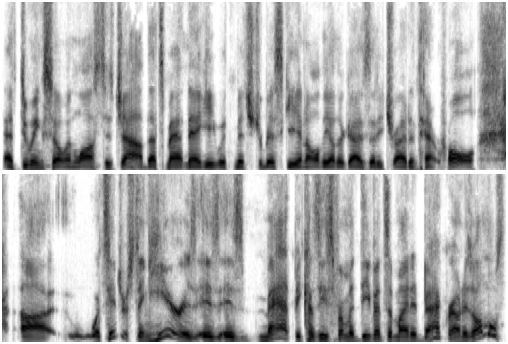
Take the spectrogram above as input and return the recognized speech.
at doing so and lost his job. That's Matt Nagy with Mitch Trubisky and all the other guys that he tried in that role. Uh, what's interesting here is, is, is Matt, because he's from a defensive minded background, has almost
